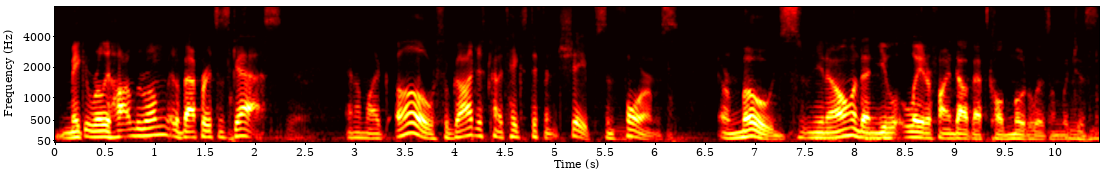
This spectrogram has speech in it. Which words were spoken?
Make it really hot in the room, it evaporates as gas. And I'm like, oh, so God just kind of takes different shapes and forms or modes, you know? And then you later find out that's called modalism, which is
